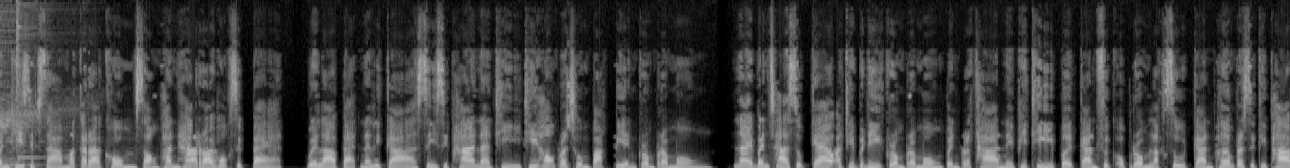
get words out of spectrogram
วันที่ 13 มกราคม 2568 เวลา 8 นาฬิกา 45 นาทีที่ห้องประชุมปากเปลี่ยนกรมประมง นายบัญชาสุขแก้วอธิบดีกรมประมงเป็นประธานในพิธีเปิดการฝึกอบรมหลักสูตรการเพิ่มประสิทธิภาพ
